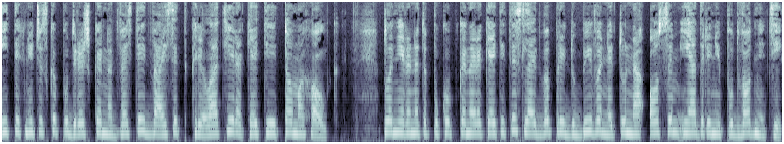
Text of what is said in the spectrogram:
и техническа поддръжка на 220 крилати ракети Томахолк. Планираната покупка на ракетите следва придобиването на 8 ядрени подводници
